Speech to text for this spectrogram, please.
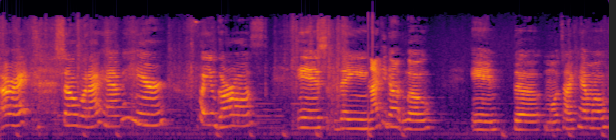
Alright, so what I have here for you girls is the Nike Dunk Low in the multi-camo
